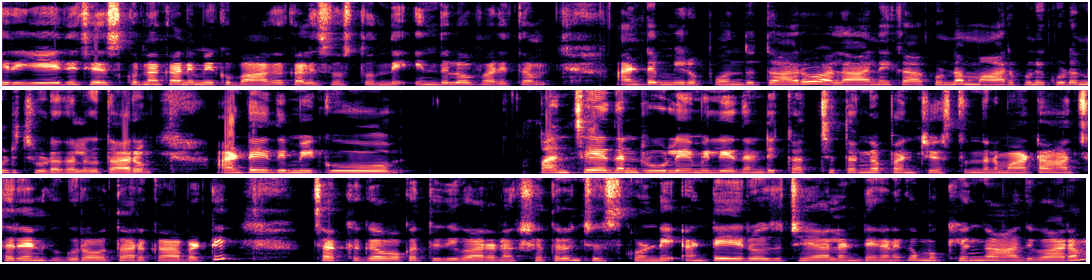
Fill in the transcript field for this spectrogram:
మీరు ఏది చేసుకున్నా కానీ మీకు బాగా కలిసి వస్తుంది. ఇందులో ఫలితం అంటే మీరు పొందుతారు. అలానే కాకుండా మార్పుని కూడా మీరు చూడగలుగుతారు. అంటే ఇది మీకు పనిచేయదని రూల్ ఏమీ లేదండి. ఖచ్చితంగా పనిచేస్తుందన్నమాట. ఆశ్చర్యానికి గురవుతారు కాబట్టి చక్కగా ఒక తిదివార నక్షత్రం చూసుకోండి. అంటే ఏ రోజు చేయాలంటే కనుక ముఖ్యంగా ఆదివారం.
